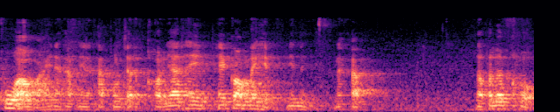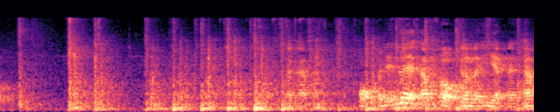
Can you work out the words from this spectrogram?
คั่วเอาไว้นะครับเนี่ยนะครับผมจะขออนุญาตให้ให้กล้องได้เห็นนิดหนึ่งนะครับ เราก็เริ่มโขลกนะครับโขลกไปเรื่อยๆครับโขลกจนละเอียดนะครับ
